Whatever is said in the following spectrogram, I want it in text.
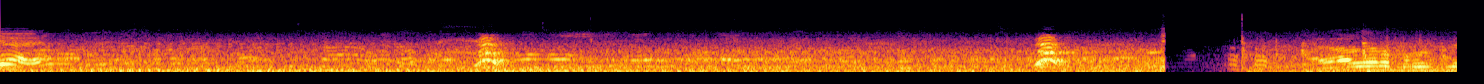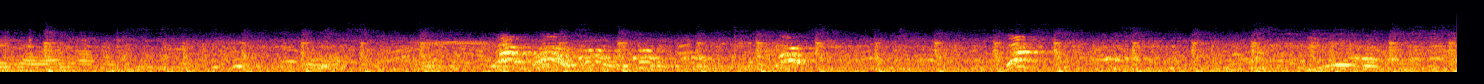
है। Thank you.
